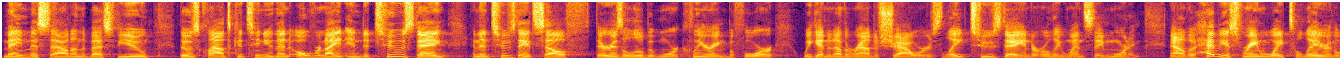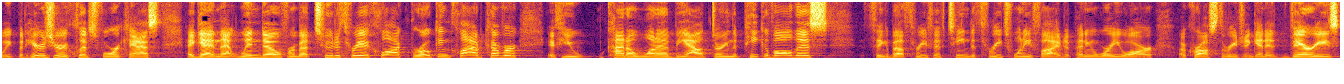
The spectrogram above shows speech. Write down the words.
may miss out on the best view. Those clouds continue then overnight into Tuesday, and then Tuesday itself, there is a little bit more clearing before we get another round of showers late Tuesday into early Wednesday morning. Now, the heaviest rain will wait till later in the week, but here's your eclipse forecast. Again, that window from about 2 to 3 o'clock, broken cloud cover. If you kind of want to be out during the peak of all this, Think about 315 to 325, depending on where you are across the region. Again, it varies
